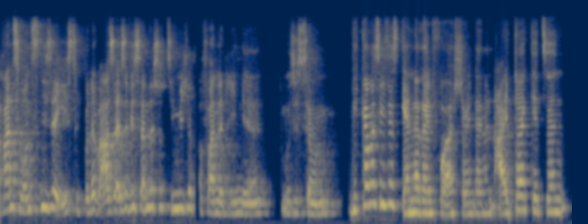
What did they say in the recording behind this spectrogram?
Aber ansonsten ist er eh super, der war's. Also wir sind da schon ziemlich auf einer Linie, muss ich sagen. Wie kann man sich das generell vorstellen, deinen Alltag jetzt, wenn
